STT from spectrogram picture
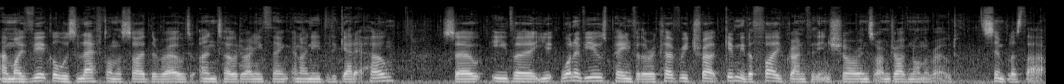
and my vehicle was left on the side of the road untowed or anything, and I needed to get it home. So either you, one of you is paying for the recovery truck, give me the five grand for the insurance, or I'm driving on the road. Simple as that.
